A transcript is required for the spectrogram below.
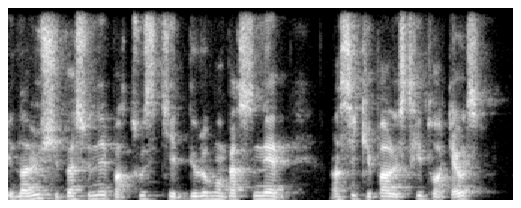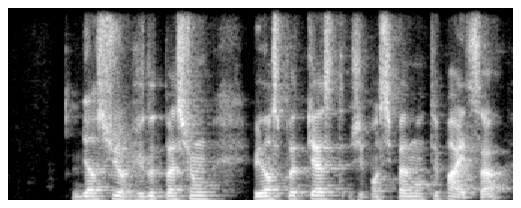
et dans je suis passionné par tout ce qui est développement personnel ainsi que par le street workout. Bien sûr, j'ai d'autres passions, mais dans ce podcast, j'ai principalement te parler de ça.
